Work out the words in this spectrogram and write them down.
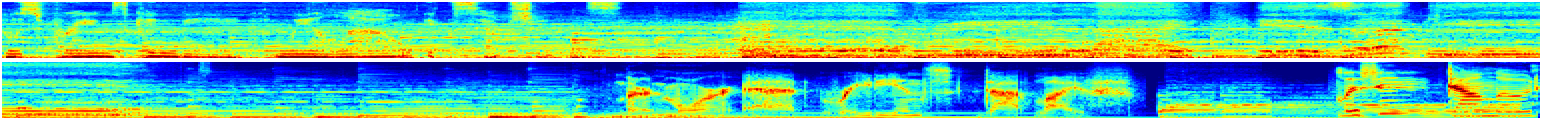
those frames can be when we allow exceptions. Every life is a gift. Learn more at radiance.life. Listen, download,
